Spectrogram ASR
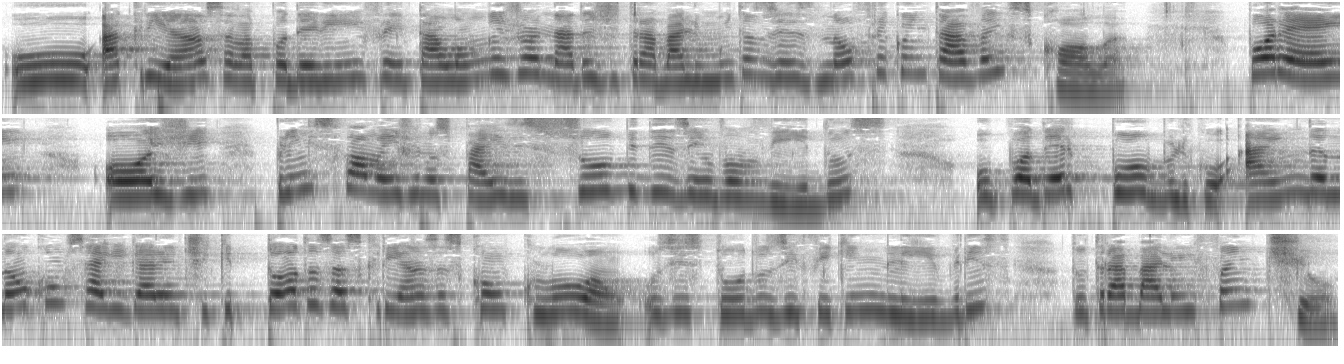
o, a criança ela poderia enfrentar longas jornadas de trabalho e muitas vezes não frequentava a escola. Porém, hoje, principalmente nos países subdesenvolvidos, o poder público ainda não consegue garantir que todas as crianças concluam os estudos e fiquem livres do trabalho infantil,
